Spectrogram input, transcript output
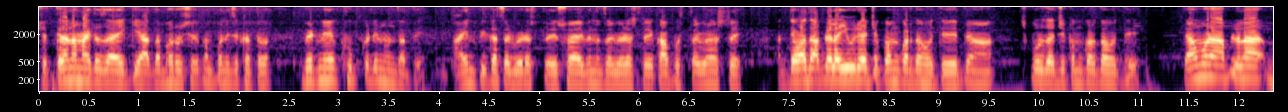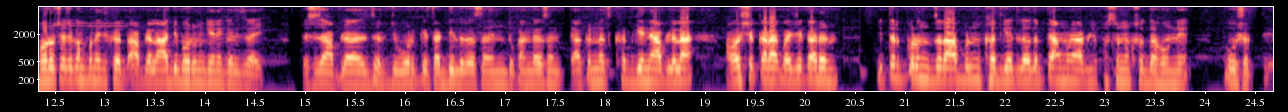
शेतकऱ्यांना माहीतच आहे की आता भरोशाच्या कंपनीचे खतं भेटणे हे खूप कठीण होऊन जाते. ऐन पिकाचा वेळ असतोय सोयाबीनचा वेळ असतोय कापूसचा वेळ असतोय. आणि तेव्हा आपल्याला युरियाची कमतरता होते स्फुर्दाची कमकरता कमतरता होते. त्यामुळे आपल्याला भरोशाच्या कंपनीचे खत आपल्याला आधी भरून घेणे गरजेचं आहे. तसेच आपल्याला जर जी ओळखीचा डीलर असेल दुकानदार असेल त्याकडनंच खत घेणे आपल्याला आवश्यक करायला पाहिजे. कारण इतरकडून जर आपण खत घेतलं तर त्यामुळे आपली फसवणूकसुद्धा होणे होऊ शकते.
